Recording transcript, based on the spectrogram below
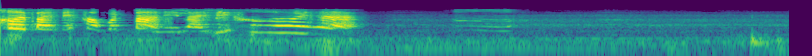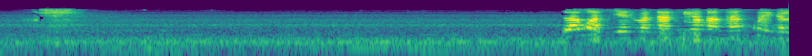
เคยไปไหมคะวัดป่าในไรไม่เคยค่ะแล้วหมือนเย็นวันนั้นที่กำลังนั่งคุยกัน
